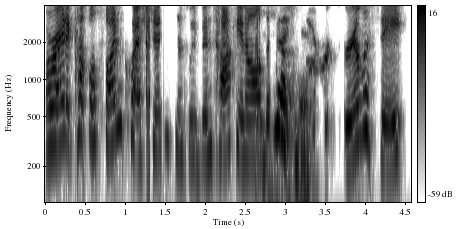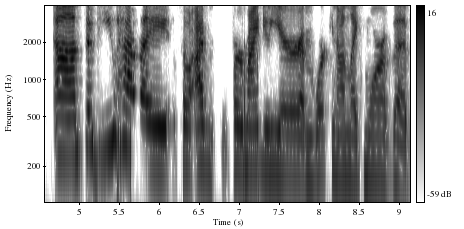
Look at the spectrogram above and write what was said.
all right a couple fun questions since we've been talking all the yes, real estate. Um so do you have a so i'm for my new year i'm working on like more of the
